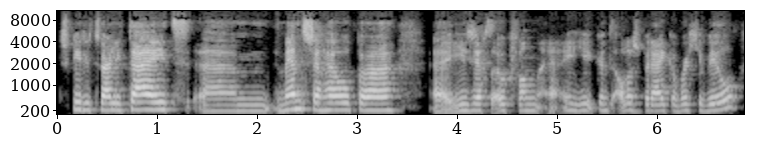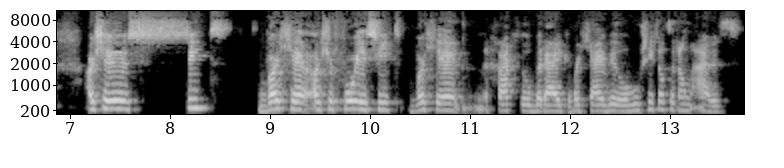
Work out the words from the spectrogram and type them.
spiritualiteit, um, mensen helpen. Uh, je zegt ook van uh, je kunt alles bereiken wat je wil. Als je ziet wat je, als je voor je ziet wat je graag wil bereiken, wat jij wil, hoe ziet dat er dan uit?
